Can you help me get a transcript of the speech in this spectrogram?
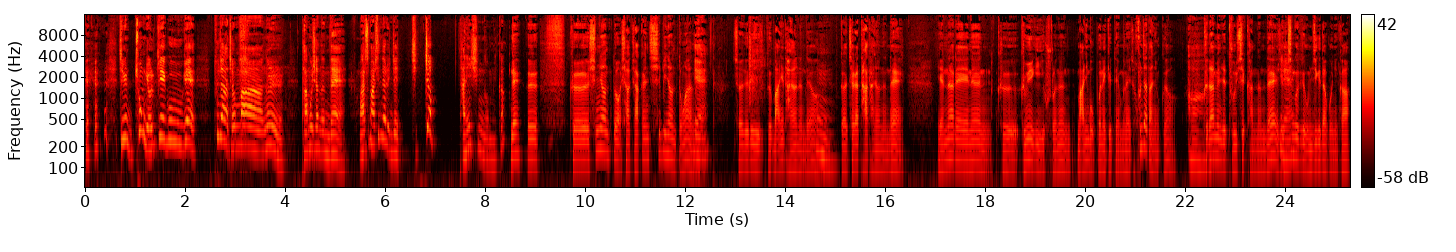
지금 총 10개국의 투자 전망을 담으셨는데 말씀하신 대로 이제 직접 다니신 겁니까? 네, 그, 그 10년 동안, 약간 12년 동안 예. 저희들이 그 많이 다녔는데요. 음. 그러니까 제가 다 다녔는데 옛날에는 그 금융위기 이후로는 많이 못 보냈기 때문에 혼자 다녔고요. 아. 그 다음에 이제 둘씩 갔는데 이제 예. 친구들이 움직이다 보니까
